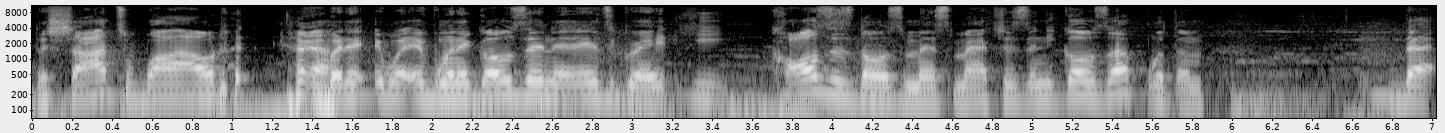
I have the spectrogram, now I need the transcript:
The shot's wild, Yeah. but it, when when it goes in, it's great. He causes those mismatches and he goes up with them. The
